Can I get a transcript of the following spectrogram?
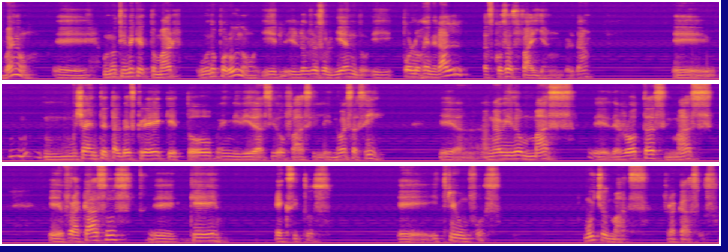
bueno, uno tiene que tomar uno por uno y irlos resolviendo. Y por lo general las cosas fallan, ¿verdad? Eh, mucha gente tal vez cree que todo en mi vida ha sido fácil y no es así. Eh, han habido más eh, derrotas más fracasos que éxitos y triunfos. Muchos más fracasos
